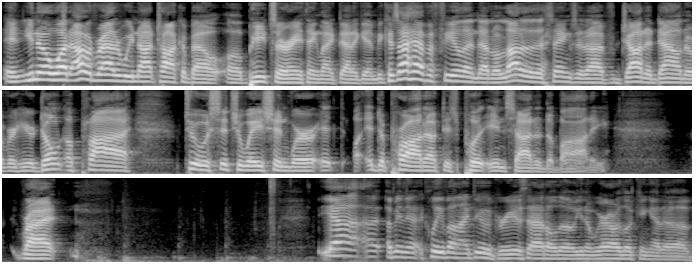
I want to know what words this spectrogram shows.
And you know what? I would rather we not talk about uh, pizza or anything like that again because i have a feeling that a lot of the things that i've jotted down over here don't apply to a situation where it, the product is put inside of the body. Right yeah, I mean, uh, Cleavon, I do agree with that. Although you know, we are looking at a,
